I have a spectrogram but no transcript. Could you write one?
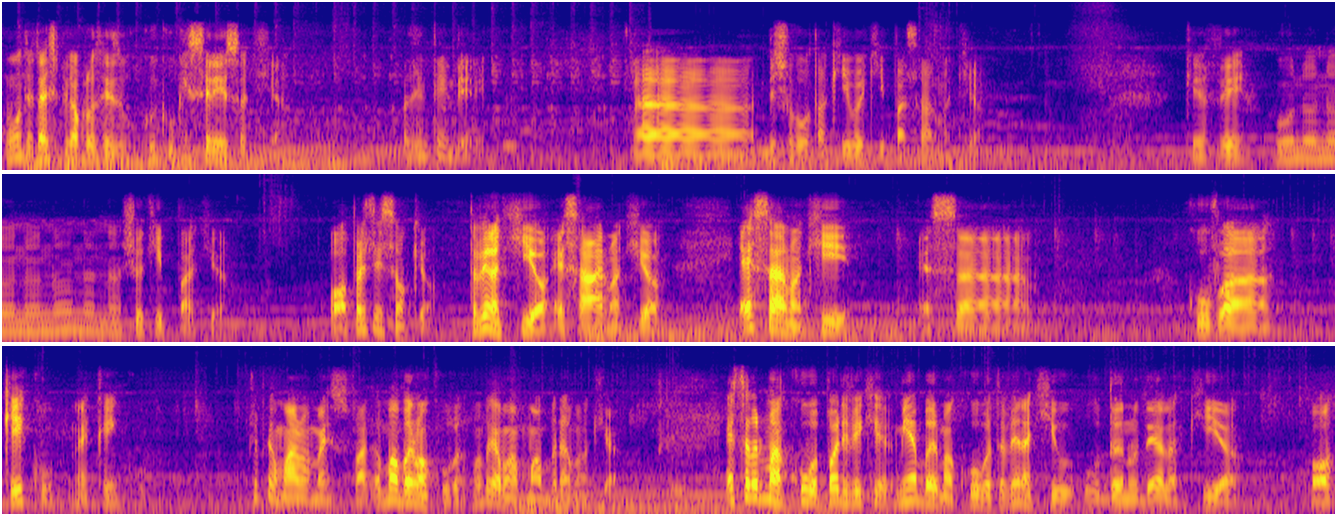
Vamos tentar explicar pra vocês o que seria isso aqui, ó. Pra vocês entenderem. Uh, deixa eu voltar aqui e vou equipar essa arma aqui, ó. Quer ver? Uh, não, não, não, não, não. Deixa eu equipar aqui, ó. Ó, presta atenção aqui, ó. Tá vendo aqui, ó, essa arma aqui, ó. Essa arma aqui, essa curva Keiko, né, Kenku. Deixa eu pegar uma arma mais fácil. Uma Brahma curva. Vamos pegar uma, uma Brahma aqui, ó. Essa Brahma curva, pode ver que minha Brahma curva, tá vendo aqui o, o dano dela aqui, ó. Ó,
